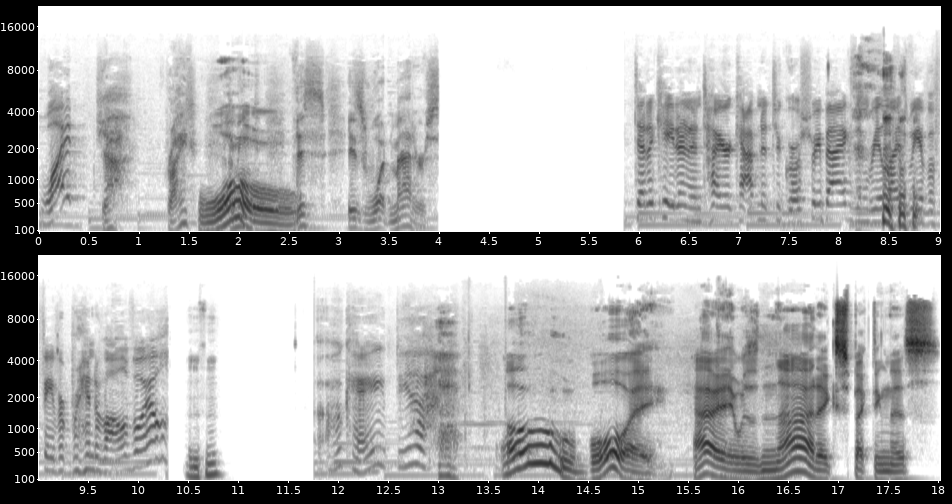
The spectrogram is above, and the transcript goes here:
What? Yeah, right? Whoa. This is what matters. Dedicate an entire cabinet to grocery bags and realize we have a favorite brand of olive oil? Mm-hmm. Okay, yeah. Oh boy. I was not expecting this.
